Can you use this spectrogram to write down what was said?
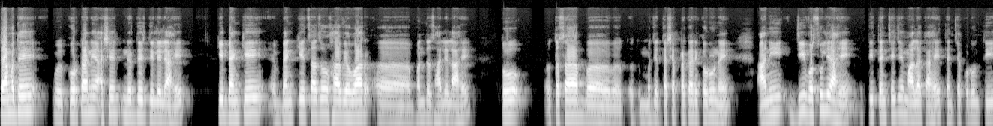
त्यामध्ये कोर्टाने असे निर्देश दिलेले आहेत की बँके बँकेचा जो हा व्यवहार बंद झालेला आहे तो तसा ब- म्हणजे तशा प्रकारे करू नये. आणि जी वसुली आहे ती त्यांचे जे मालक आहेत त्यांच्याकडून ती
